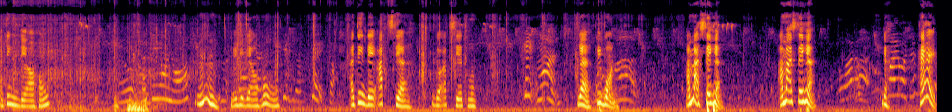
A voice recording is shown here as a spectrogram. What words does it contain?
I think they are home I know. Mm, maybe they are home. I think they upstairs go upstairs too. Yeah pick one. I might stay here. I might stay here. Yeah. hey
